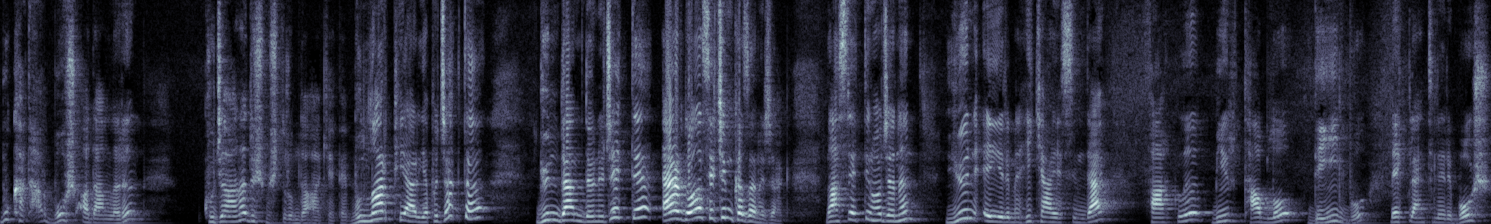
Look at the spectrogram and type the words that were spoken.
Bu kadar boş adamların kucağına düşmüş durumda AKP. Bunlar PR yapacak da gündem dönecek de Erdoğan seçim kazanacak. Nasrettin Hoca'nın yün eğirme hikayesinden farklı bir tablo değil bu. Beklentileri boş,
